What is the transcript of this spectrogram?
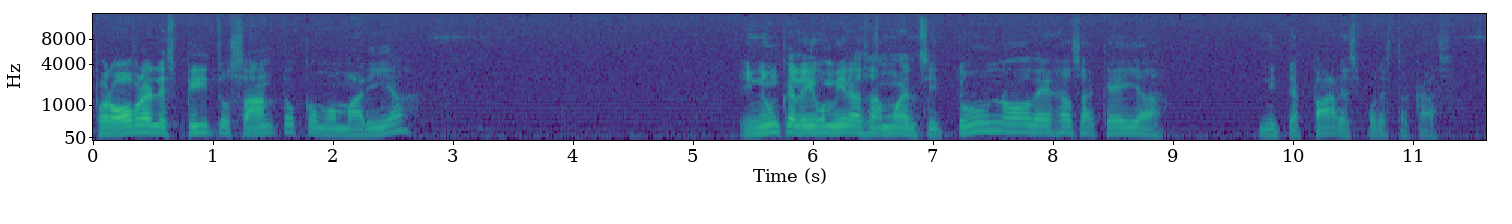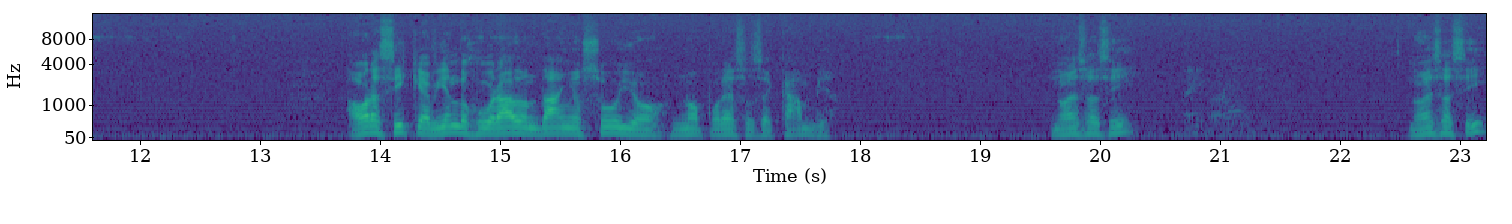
¿Por obra del Espíritu Santo como María? Y nunca le dijo, mira Samuel, si tú no dejas aquella, ni te pares por esta casa. Ahora sí que habiendo jurado un daño suyo, no por eso se cambia. ¿No es así? ¿No es así?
